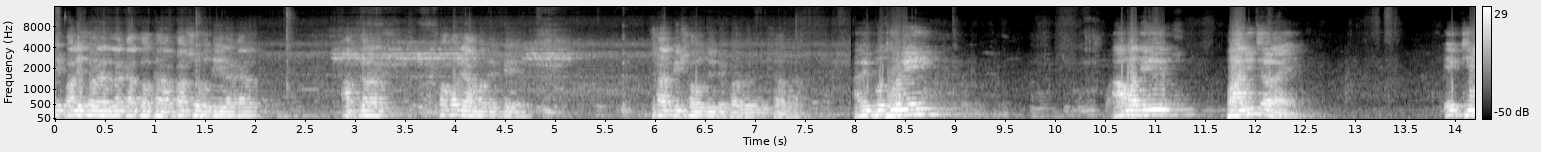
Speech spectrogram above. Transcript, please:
এই বালিতলা এলাকা তথা পার্শ্ববর্তী এলাকার আপনারা সকলে আমাদেরকে সার্বিক সহযোগিতা করবেন ইনশাআল্লাহ। আমি প্রথমেই আমাদের পালিচড়ায় একটি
